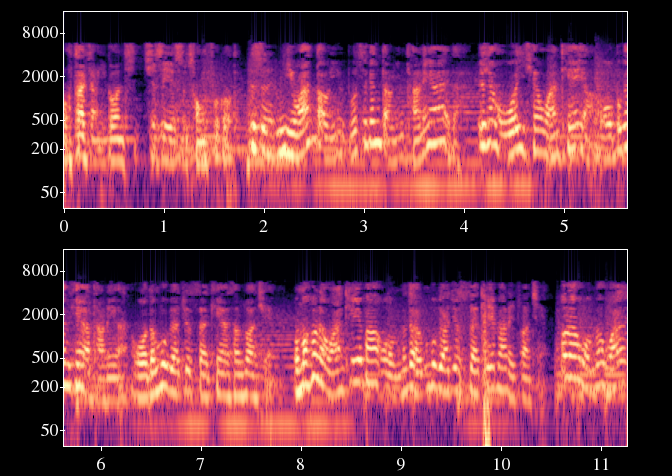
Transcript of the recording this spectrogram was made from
我再讲一个问题，其实也是重复过的，就是你玩抖音不是跟抖音谈恋爱的，就像我以前玩天涯，我不跟天涯谈恋爱，我的目标就是在天涯上赚钱。我们后来玩贴吧，我们的目标就是在贴吧里赚钱。后来我们玩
